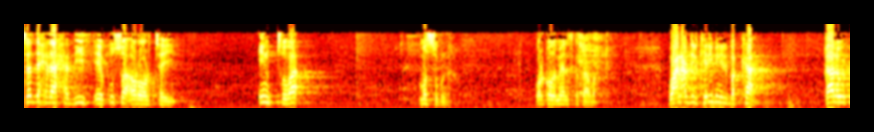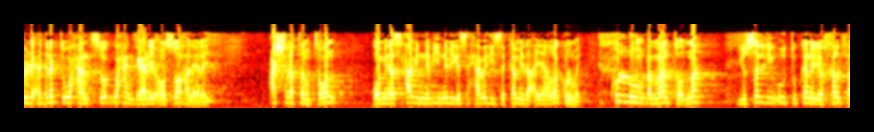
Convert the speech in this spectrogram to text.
Saddexdaa xadiid ee ku soo aroortay intuba ma sugna. Warkooda meel iska saamar wa can cabdilkariim ilbakaar qaala wuxuu yidhi adragtu waxaan soo waxaan gaadhay oon soo haleelay cashratan toban oo min asxaabi nebiy nebiga saxaabadiisa ka mida ayaan la kulmay. Kulluhum dhammaantoodna yusallii uu tukanayo khalfa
